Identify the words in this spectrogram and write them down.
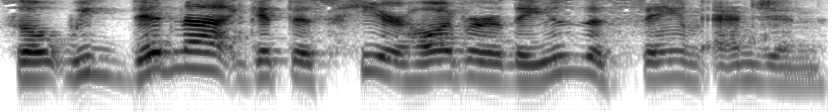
So we did not get this here. However, they use the same engine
